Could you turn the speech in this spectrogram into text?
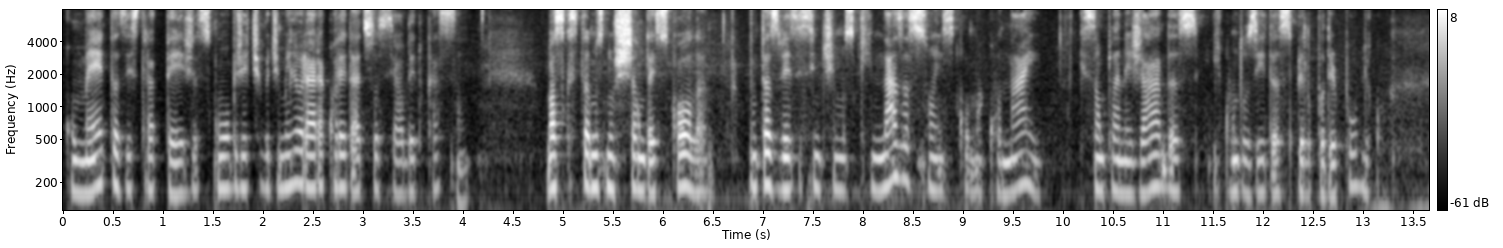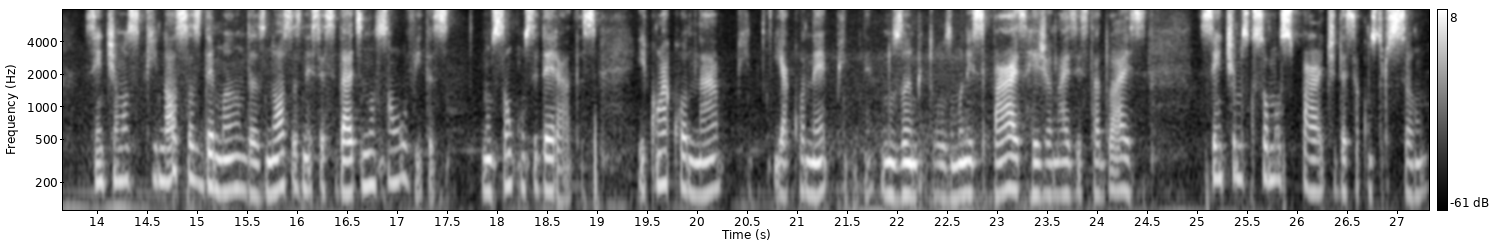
com metas e estratégias com o objetivo de melhorar a qualidade social da educação. Nós que estamos no chão da escola, muitas vezes sentimos que nas ações como a CONAI, que são planejadas e conduzidas pelo poder público, sentimos que nossas demandas, nossas necessidades não são ouvidas, não são consideradas. E com a CONAP e a CONEP, né, nos âmbitos municipais, regionais e estaduais, sentimos que somos parte dessa construção,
